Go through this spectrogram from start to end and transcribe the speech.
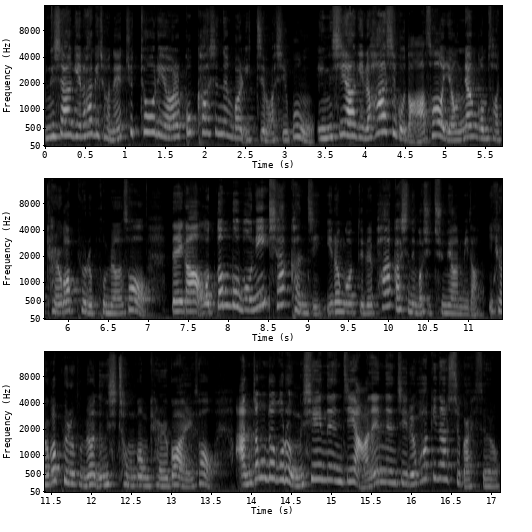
응시하기를 하기 전에 튜토리얼 꼭 하시는 걸 잊지 마시고 응시하기를 하시고 나서 역량검사 결과표를 보면서 내가 어떤 부분이 취약한지 이런 것들을 파악하시는 것이 중요합니다. 이 결과표를 보면 응시 점검 결과에서 안정적으로 응시했는지 안 했는지를 확인할 수가 있어요.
